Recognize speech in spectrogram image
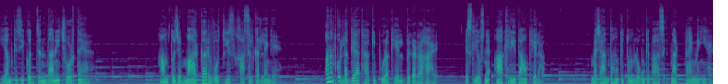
कि हम किसी को ज़िंदा नहीं छोड़ते हैं। हम तुझे मारकर वो चीज़ हासिल कर लेंगे। अनंत को लग गया था कि पूरा खेल बिगड़ रहा है, इसलिए उसने आखिरी दांव खेला। मैं जानता हूँ कि तुम लोगों के पास इतना टाइम नहीं है।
